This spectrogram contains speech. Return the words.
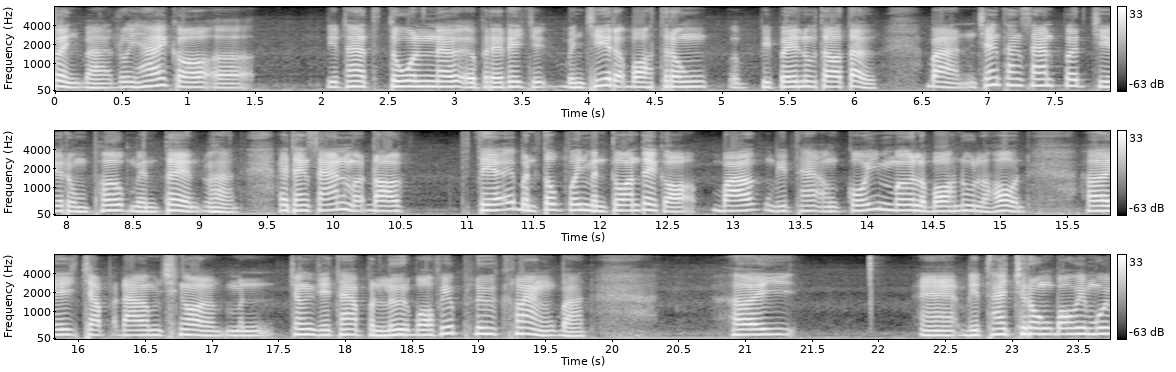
វិញបាទរួចហើយក៏ៀបថាទទួលនៅព្រះរាជបញ្ជារបស់ទ្រង់ពីពេលនោះតទៅ បាទអញ្ចឹងខាងសានពិតជារំភើបមែនទែនបាទហើយខាងសានមកដល់ផ្ទះអីបន្ទប់វិញមិនទាន់ទេក៏បើកវាថាអង្គុយមើលរបស់នោះរហូតហើយចាប់ដើមឆ្ងល់មិនចឹងនិយាយថាពន្លឺរបស់វាភ្លឺខ្លាំងបាទហើយ អាវាថាជ្រុងរបស់វាមួយ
